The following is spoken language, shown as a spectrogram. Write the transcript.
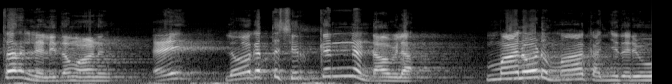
എത്ര ലളിതമാണ്. ഏയ് ലോകത്ത് ശിർക്കന്നെ ഉണ്ടാവില്ല ഉമ്മാനോട് ഉമ്മാ കഞ്ഞി തരൂ.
